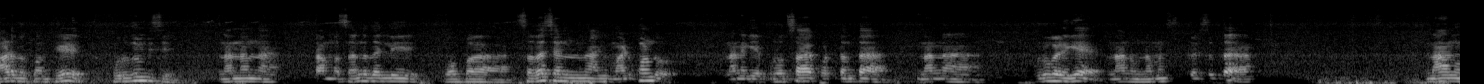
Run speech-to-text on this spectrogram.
ಮಾಡಬೇಕು ಅಂತ ಹೇಳಿ ಹುರಿದುಂಬಿಸಿ ನನ್ನನ್ನು ತಮ್ಮ ಸಂಘದಲ್ಲಿ ಒಬ್ಬ ಸದಸ್ಯನಾಗಿ ಮಾಡಿಕೊಂಡು ನನಗೆ ಪ್ರೋತ್ಸಾಹ ಕೊಟ್ಟಂಥ ನನ್ನ ಗುರುಗಳಿಗೆ ನಾನು ನಮಸ್ಕರಿಸುತ್ತಾ ನಾನು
